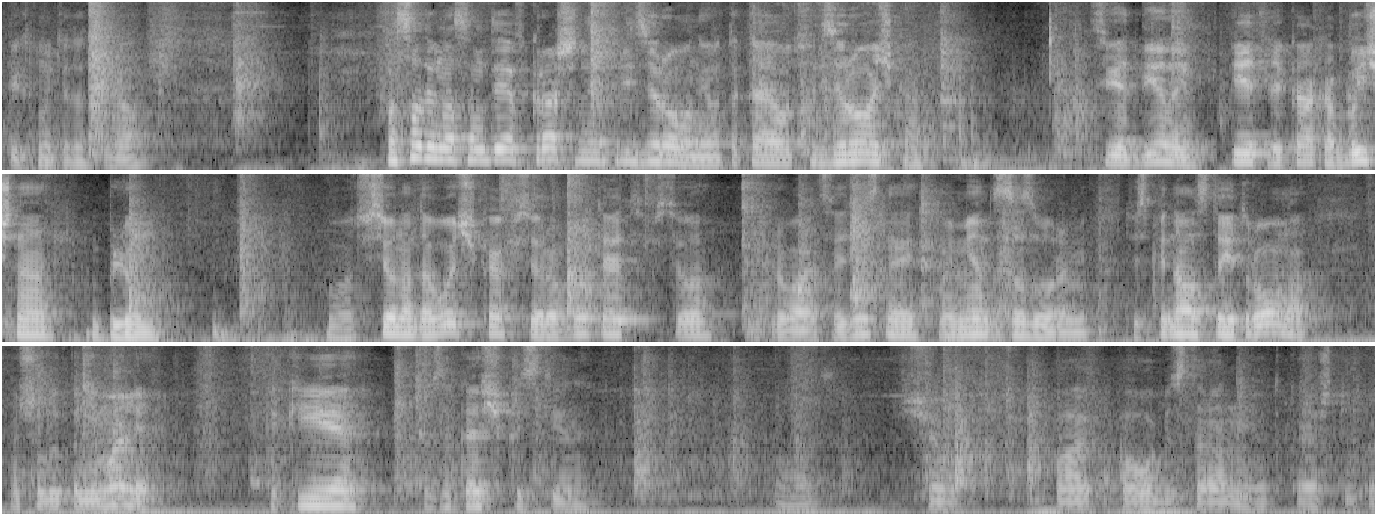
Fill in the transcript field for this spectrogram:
впихнуть этот пенал. Фасады у нас МДФ крашеные, фрезерованные. Вот такая вот фрезеровочка. Цвет белый. Петли, как обычно, блюм. Вот, все на доводчиках, все работает, все закрывается. Единственный момент с зазорами. То есть пенал стоит ровно, ну, чтобы вы понимали, какие у заказчика стены. Вот. Причем по, по обе стороны вот такая штука.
